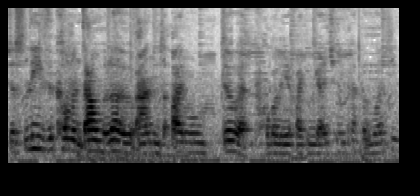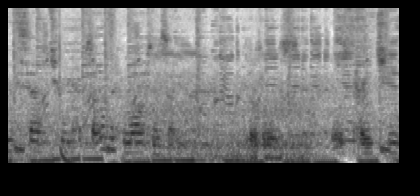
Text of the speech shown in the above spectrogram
just leave the comment down below and I will do it probably if I can get a chili pepper. Where do you sell chili peppers? I wonder if Morrison's Lidl's. It was pretty cheap.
